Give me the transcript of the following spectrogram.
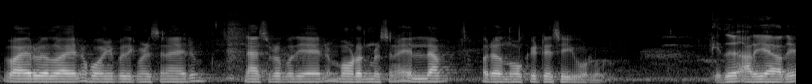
ഇപ്പോൾ ആയുർവേദമായാലും ഹോമിയോപ്പതിക് മെഡിസിൻ ആയാലും നാച്ചുറോപ്പതി ആയാലും മോഡേൺ മെഡിസിൻ എല്ലാം അവരത് നോക്കിയിട്ടേ ചെയ്യുള്ളൂ ഇത് അറിയാതെ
